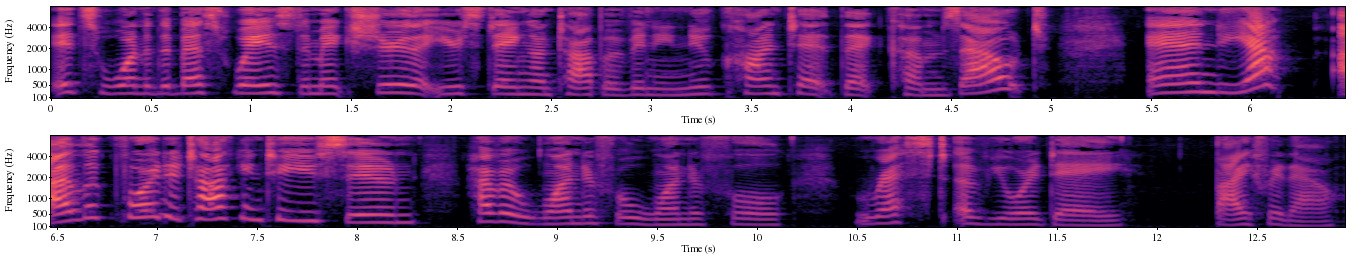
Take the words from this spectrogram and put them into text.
it's one of the best ways to make sure that you're staying on top of any new content that comes out. And yeah, I look forward to talking to you soon. Have a wonderful, wonderful rest of your day. Bye for now.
